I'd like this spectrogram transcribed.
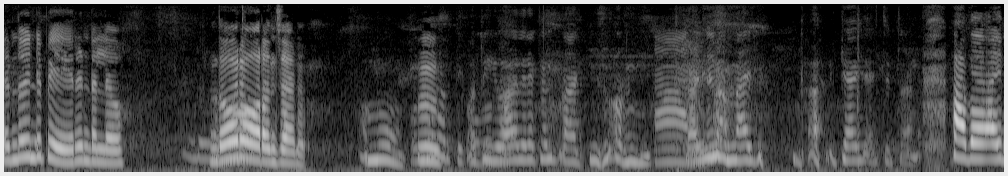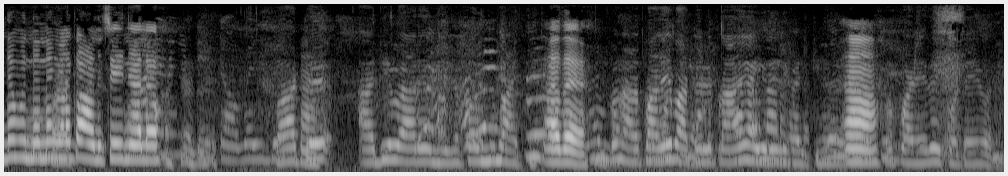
എന്തോ ഇതിന്റെ പേരുണ്ടല്ലോ? എന്തോ ഒരു ഓറഞ്ചാണ്. പ്രാക്ടീസ് തുടങ്ങി. നന്നായിട്ട് അതെ അതിന്റെ മുന്നേ നിങ്ങളെ കാണിച്ചു കഴിഞ്ഞാലോ? പാട്ട് ആദ്യം വേറെ ഒന്നിരുന്നു ഒന്ന് മാറ്റി. അതെ. ഇപ്പൊ പഴയ പാട്ടല്ലേ പ്രായമായില്ലേ കളിക്കുന്നത്? ആ. അപ്പൊ പറഞ്ഞു.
